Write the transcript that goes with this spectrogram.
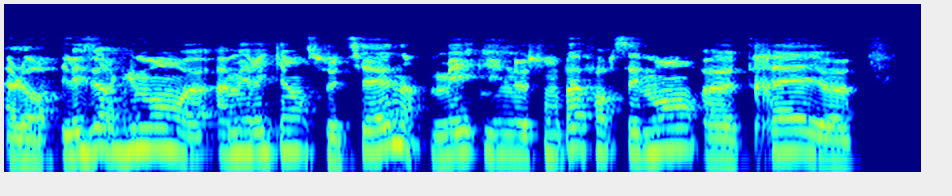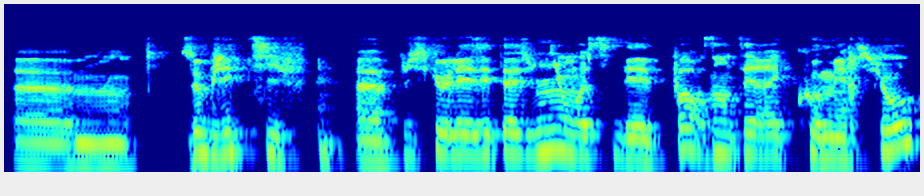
Alors, les arguments américains se tiennent, mais ils ne sont pas forcément très euh, objectifs, euh, puisque les États-Unis ont aussi des forts intérêts commerciaux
